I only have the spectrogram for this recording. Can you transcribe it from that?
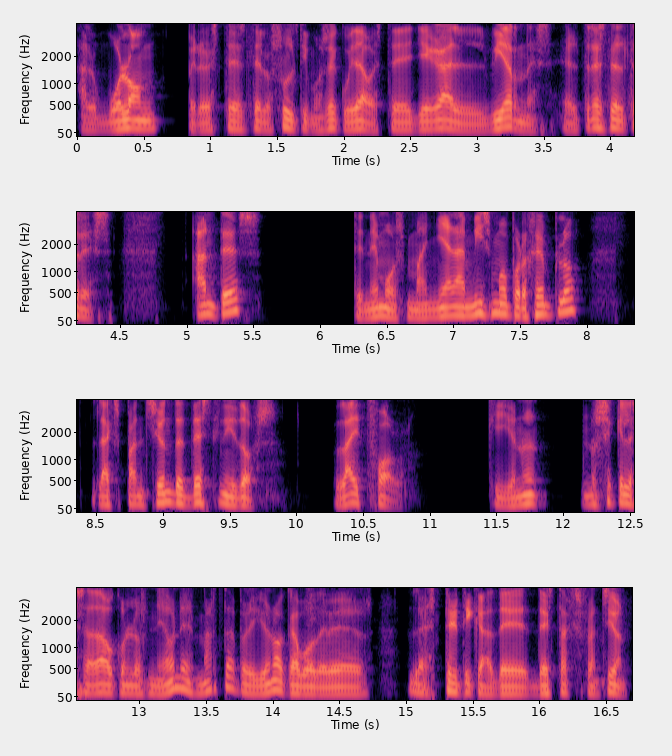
al Wolong, pero este es de los últimos, eh, cuidado, este llega el viernes, el 3 del 3. Antes, tenemos mañana mismo, por ejemplo, la expansión de Destiny 2, Lightfall, que yo no, no sé qué les ha dado con los neones, Marta, pero yo no acabo de ver la estética de, esta expansión.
